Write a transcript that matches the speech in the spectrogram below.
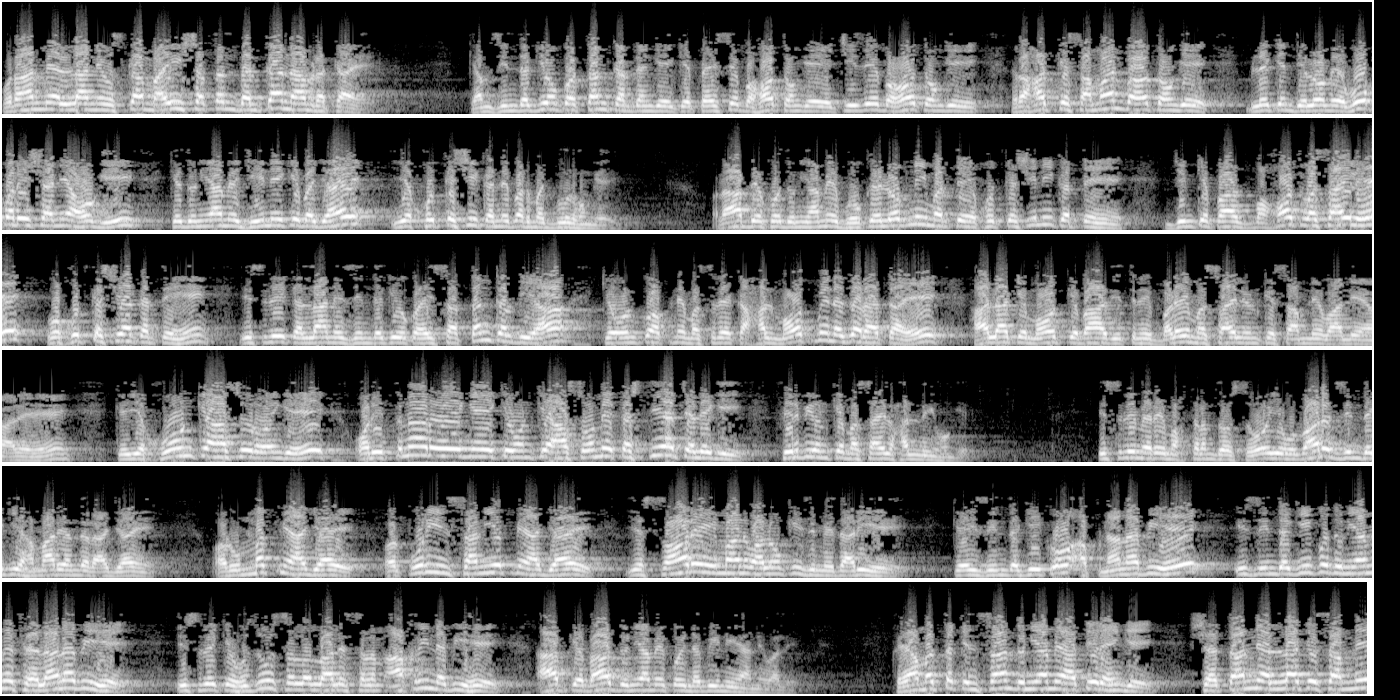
قرآن میں اللہ نے اس کا معیشتن دن کا نام رکھا ہے کہ ہم زندگیوں کو تنگ کر دیں گے کہ پیسے بہت ہوں گے، چیزیں بہت ہوں گی، راحت کے سامان بہت ہوں گے، لیکن دلوں میں وہ پریشانیاں ہوگی کہ دنیا میں جینے کے بجائے یہ خودکشی کرنے پر مجبور ہوں گے۔ اور آپ دیکھو دنیا میں بھوکے لوگ نہیں مرتے، خودکشی نہیں کرتے ہیں۔ جن کے پاس بہت وسائل ہے وہ خودکشیاں کرتے ہیں۔ اس لیے کہ اللہ نے زندگیوں کو ایسا تنگ کر دیا کہ ان کو اپنے مسئلے کا حل موت میں نظر آتا ہے۔ حالانکہ موت کے بعد اتنے بڑے مسائل ان کے سامنے والے والے ہیں کہ یہ خون کے آنسو روئیں گے اور اتنا روئیں گے کہ ان کے آنسو میں کشتیاں چلے گی، پھر بھی ان کے مسائل حل نہیں ہوں گے۔ اس لیے میرے محترم دوستو، یہ مبارک زندگی ہمارے اندر آ جائے اور امت میں آ جائے اور پوری انسانیت میں آ جائے، یہ سارے ایمان والوں کی ذمہ داری ہے۔ کہ اس زندگی کو اپنانا بھی ہے، اس زندگی کو دنیا میں پھیلانا بھی ہے۔ اس لیے کہ حضور صلی اللہ علیہ وسلم آخری نبی ہے، آپ کے بعد دنیا میں کوئی نبی نہیں آنے والے۔ قیامت تک انسان دنیا میں آتے رہیں گے۔ شیطان نے اللہ کے سامنے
